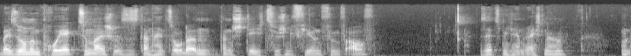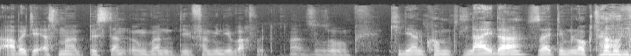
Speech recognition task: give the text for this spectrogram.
bei so einem Projekt zum Beispiel ist es dann halt so, dann, dann stehe ich zwischen vier und fünf auf, setze mich an den Rechner und arbeite erstmal, bis dann irgendwann die Familie wach wird. Also so, Kilian kommt leider seit dem Lockdown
